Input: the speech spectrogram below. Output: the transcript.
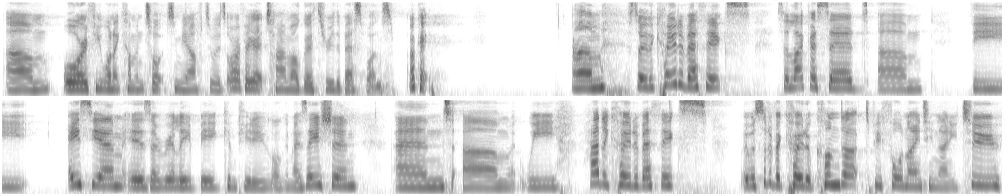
um, or if you want to come and talk to me afterwards, or if I get time, I'll go through the best ones. Okay. Um, so the code of ethics, so like I said, um, the ACM is a really big computing organization, and um, we had a code of ethics. It was sort of a code of conduct before 1992,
